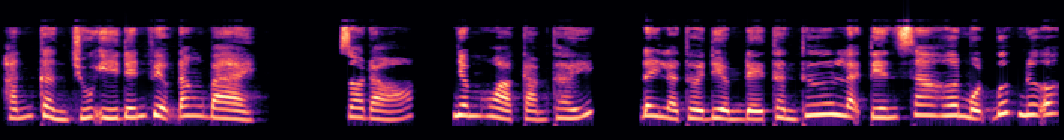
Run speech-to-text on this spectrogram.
hắn cần chú ý đến việc đăng bài. Do đó, Nhâm Hòa cảm thấy đây là thời điểm để thần thư lại tiến xa hơn một bước nữa.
